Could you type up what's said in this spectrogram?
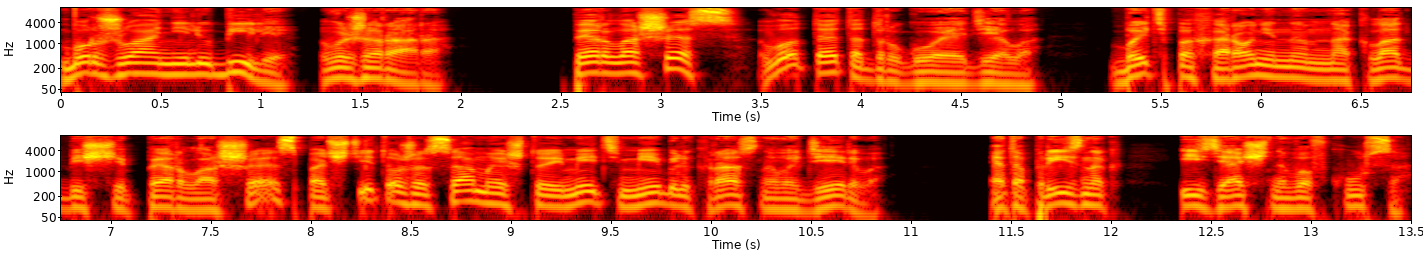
Буржуа не любили Важерара. Перлашес – вот это другое дело. Быть похороненным на кладбище Перлашес почти то же самое, что иметь мебель красного дерева. Это признак изящного вкуса.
